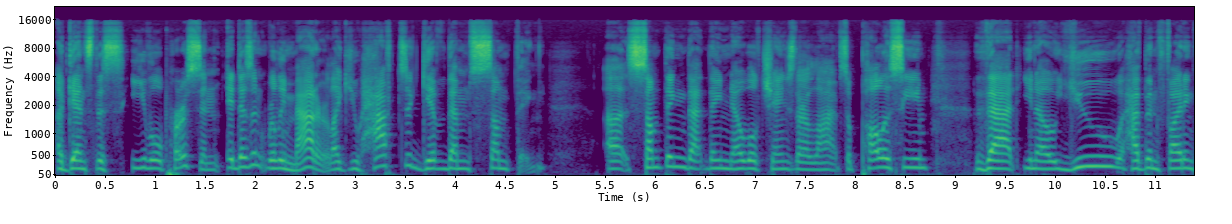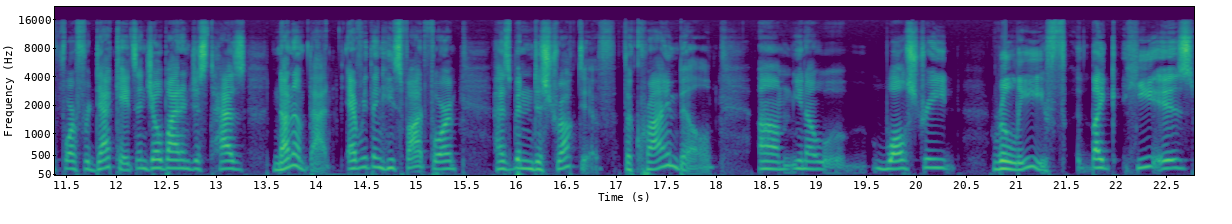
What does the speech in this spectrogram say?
against this evil person. It doesn't really matter. Like, you have to give them something uh, something that they know will change their lives, a policy that you know you have been fighting for for decades and Joe Biden just has none of that. Everything he's fought for has been destructive. The crime bill, um, you know, Wall Street relief, like he is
